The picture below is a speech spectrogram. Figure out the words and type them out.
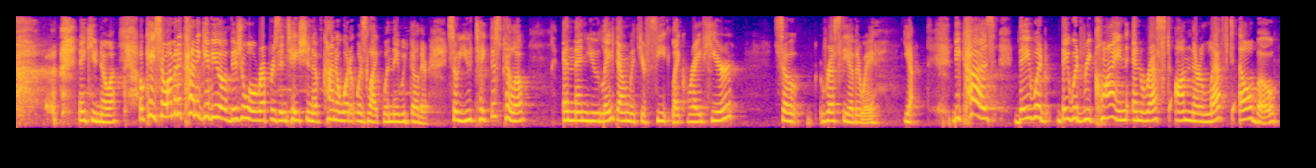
Thank you, Noah. Okay, so I'm going to kind of give you a visual representation of kind of what it was like when they would go there. So you take this pillow and then you lay down with your feet like right here. So rest the other way. Yeah. Because they would they would recline and rest on their left elbow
